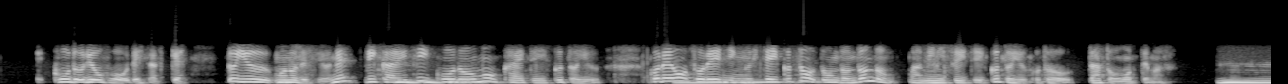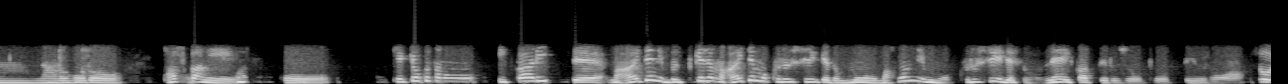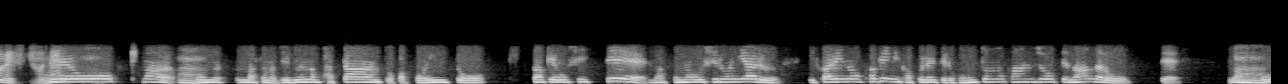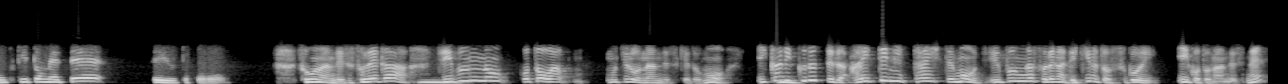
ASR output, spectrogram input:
行動療法でしたっけ？というものですよね。理解し、行動も変えていくという。これをトレーニングしていくと、どんどんどんどん、まあ、身についていくということだと思ってます。うん、なるほど。確かに、こう、結局その、怒りって、まあ、相手にぶつけても相手も苦しいけども、まあ、本人も苦しいですもんね、怒ってる状況っていうのは。そうですよね。それを、まあ、うん、そのまあ、その自分のパターンとかポイントかけを知って、まあ、その後ろにある怒りの陰に隠れてる本当の感情って何だろうって、まあ、そこを突き止めてっていうところ。そうなんです。それが自分のことはもちろんなんですけども、怒り狂ってる相手に対しても自分がそれができるとすごいいいことなんですね。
